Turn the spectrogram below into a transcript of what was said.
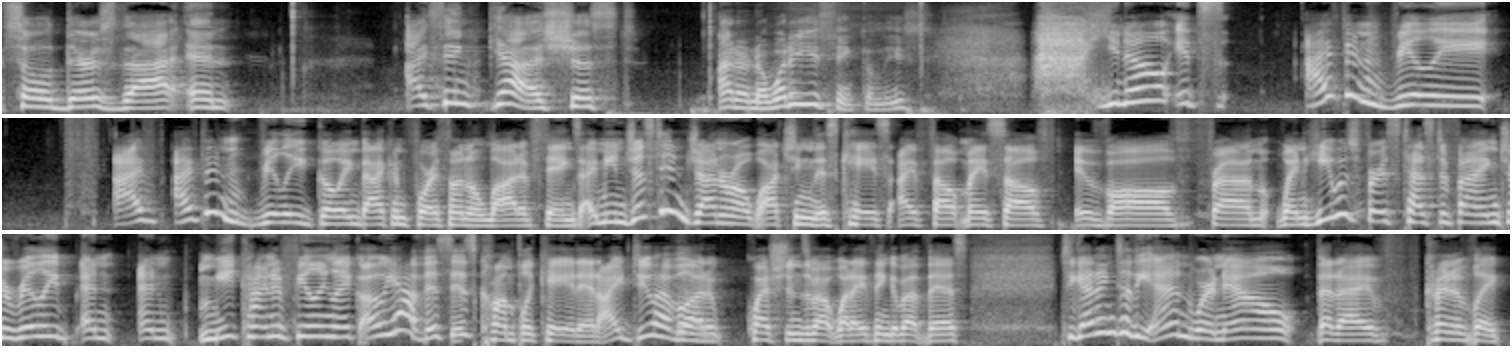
so there's that and I think yeah, it's just I don't know. What do you think, Alise? You know, it's I've been really I've I've been really going back and forth on a lot of things. I mean, just in general, watching this case, I felt myself evolve from when he was first testifying to really and and me kind of feeling like, oh yeah, this is complicated. I do have a lot of questions about what I think about this. To getting to the end, where now that I've kind of like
